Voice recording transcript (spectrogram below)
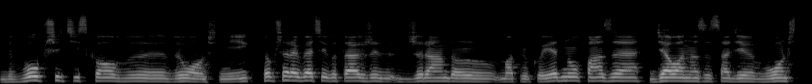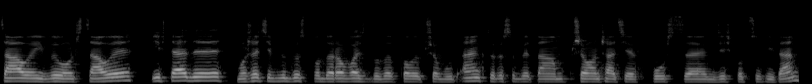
dwuprzyciskowy wyłącznik, to przerabiacie go tak, że Girandol ma tylko jedną fazę, działa na zasadzie włącz cały i wyłącz cały, i wtedy możecie wygospodarować dodatkowy przewód N, który sobie tam przełączacie w puszce gdzieś pod sufitem.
